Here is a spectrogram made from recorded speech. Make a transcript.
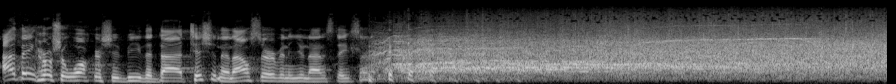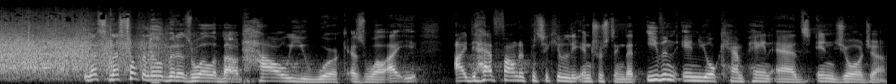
I think Herschel Walker should be the dietitian, and I'll serve in the United States Senate. let's let's talk a little bit as well about how you work as well. I I have found it particularly interesting that even in your campaign ads in Georgia,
